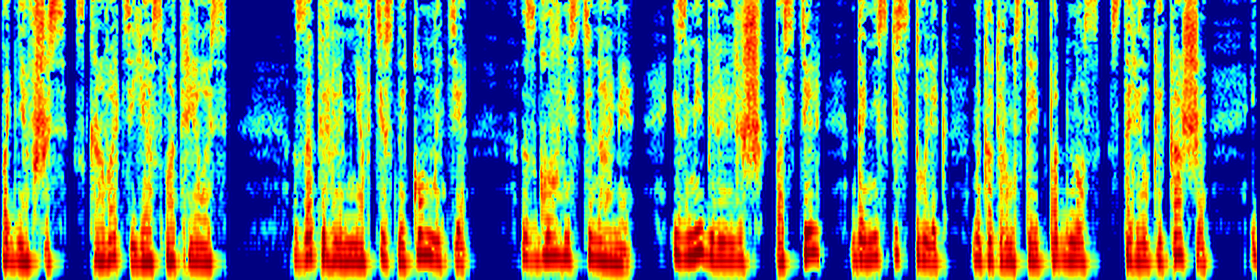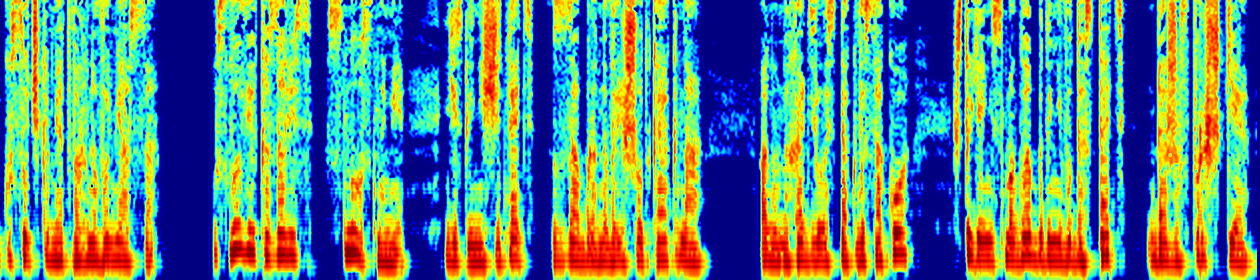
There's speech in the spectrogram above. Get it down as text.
Поднявшись с кровати, я осмотрелась. Заперли меня в тесной комнате с голыми стенами. Из мебели лишь постель да низкий столик, на котором стоит поднос с тарелкой каши и кусочками отварного мяса. Условия казались сносными, если не считать забранного решеткой окна. Оно находилось так высоко, что я не смогла бы до него достать даже в прыжке.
